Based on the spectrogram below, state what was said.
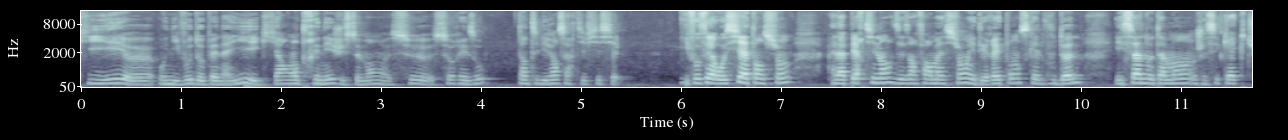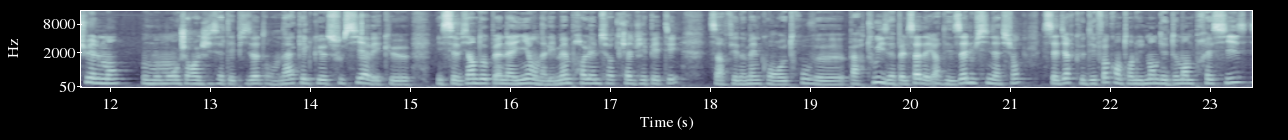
qui est euh, au niveau d'OpenAI et qui a entraîné justement euh, ce réseau d'intelligence artificielle. Il faut faire aussi attention à la pertinence des informations et des réponses qu'elle vous donne. Et ça, notamment, je sais qu'actuellement, au moment où j'enregistre cet épisode, on a quelques soucis avec. Euh, mais ça vient d'OpenAI, on a les mêmes problèmes sur ChatGPT. C'est un phénomène qu'on retrouve euh, partout. Ils appellent ça d'ailleurs des hallucinations. C'est-à-dire que des fois, quand on lui demande des demandes précises,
